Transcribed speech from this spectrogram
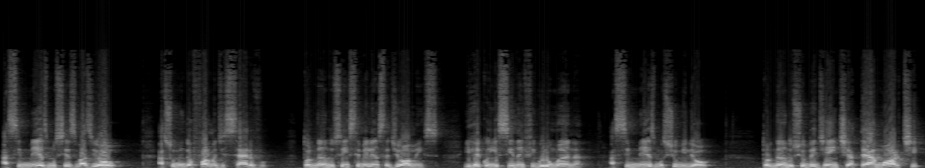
a si mesmo se esvaziou, assumindo a forma de servo, tornando-se em semelhança de homens e reconhecido em figura humana, a si mesmo se humilhou, tornando-se obediente até a morte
